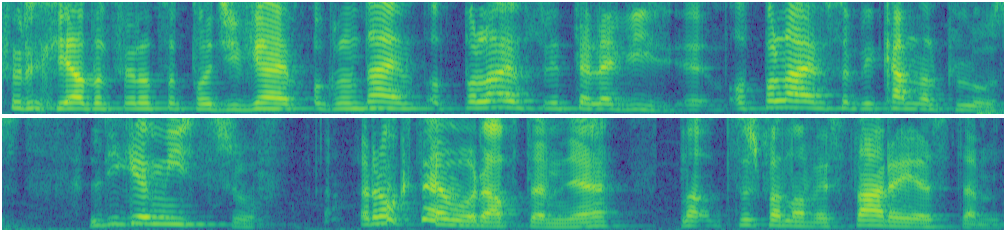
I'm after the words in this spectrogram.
których ja dopiero co podziwiałem, oglądałem, odpalałem sobie telewizję, e, odpalałem sobie Kanal Plus, Ligę Mistrzów. Rok temu raptem, nie? No cóż panowie, stary jestem.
